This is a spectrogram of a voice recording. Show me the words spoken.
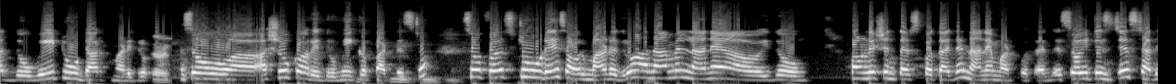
ಅದು ವೇ ಟು ಡಾರ್ಕ್ ಮಾಡಿದ್ರು. ಸೊ ಅಶೋಕ್ ಅವ್ರ ಇದ್ರು makeup artist so first two days ಅವ್ರು ಮಾಡಿದ್ರು. ಅದಾದ್ಮೇಲೆ ನಾನೇ ಇದು ಫೌಂಡೇಶನ್ ತರ್ಸ್ಕೊತಾ ಇದ್ದೆ ನಾನೇ ಮಾಡ್ಕೋತಾ ಇದ್ದೆ. ಸೊ ಇಟ್ ಇಸ್ ಜಸ್ಟ್ ಅದ್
